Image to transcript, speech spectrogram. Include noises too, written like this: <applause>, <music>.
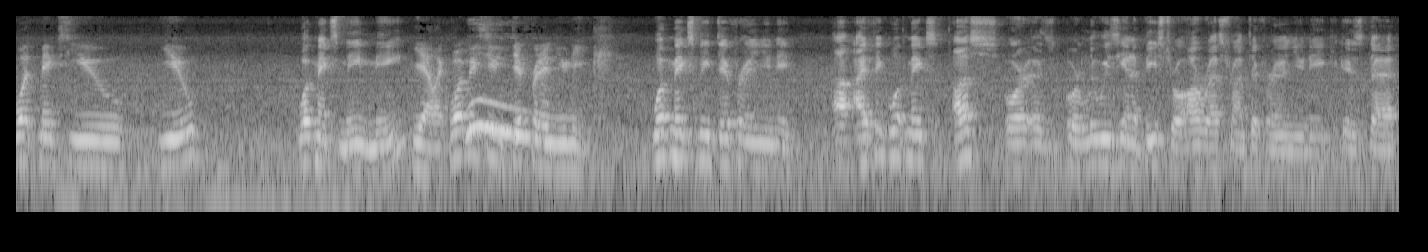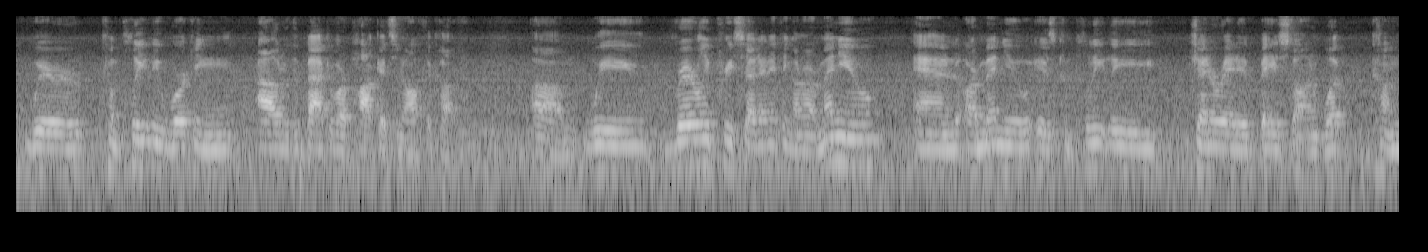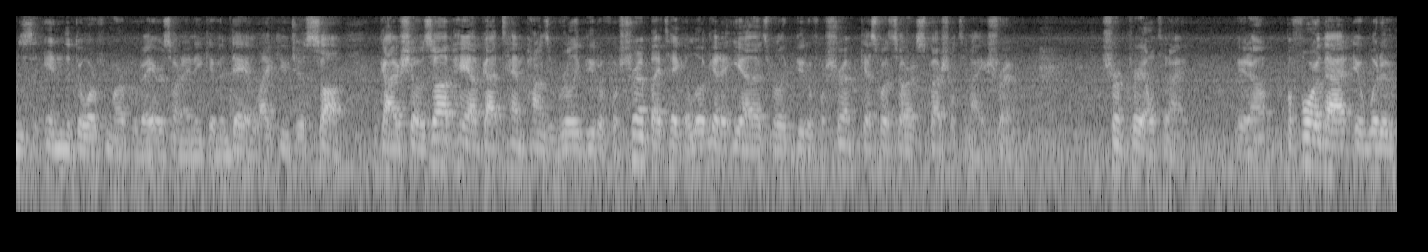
what makes you you? What makes me me? Yeah, like what makes you different and unique? What makes me different and unique? Uh, I think what makes us, or as, or Louisiana Bistro, our restaurant, different and unique is that we're completely working out of the back of our pockets and off the cuff. Um, we rarely preset anything on our menu, and our menu is completely generated based on what comes in the door from our purveyors on any given day. Like you just saw, guy shows up, hey, I've got 10 pounds of really beautiful shrimp. I take a look at it, yeah, that's really beautiful shrimp. Guess what's our special tonight? Shrimp. Shrimp Creole tonight. You know, before that, it would have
